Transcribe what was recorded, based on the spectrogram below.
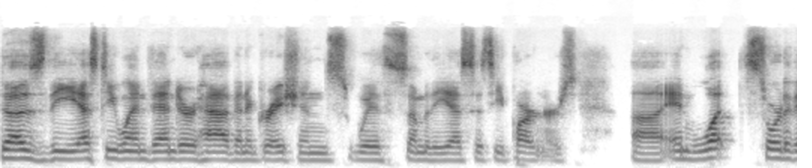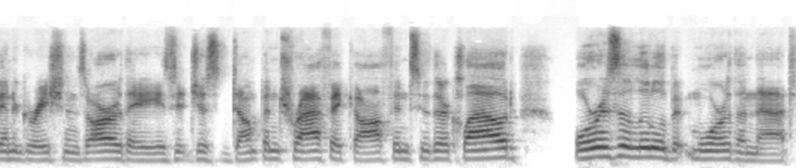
does the SD WAN vendor have integrations with some of the SSE partners? Uh, and what sort of integrations are they? Is it just dumping traffic off into their cloud, or is it a little bit more than that?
